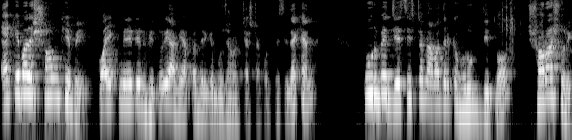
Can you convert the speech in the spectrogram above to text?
একেবারে সংক্ষেপে কয়েক মিনিটের ভিতরে আমি আপনাদেরকে বোঝানোর চেষ্টা করতেছি। দেখেন, পূর্বে যে সিস্টেমে আমাদেরকে হুরুপ দিত, সরাসরি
